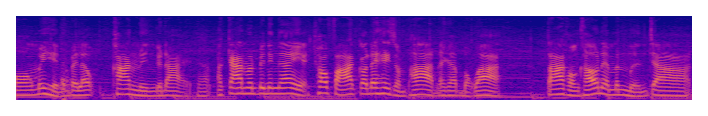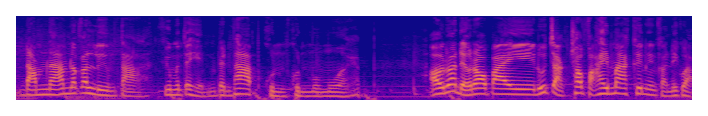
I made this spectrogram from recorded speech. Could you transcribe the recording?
มองไม่เห็นไปแล้วข้างหนึ่งก็ได้นะครับอาการมันเป็นยังไงช่อฟ้าก็ได้ให้สัมภาษณ์นะครับบอกว่าตาของเขาเนี่ยมันเหมือนจะดำน้ำแล้วก็ลืมตา คือมันจะเห็นเป็นภาพขุ่นขุนมัวมัวครับ เอาเป็นว่าเดี๋ยวเราไปรู้จักช่อฟ้าให้มากขึ้นกันก่อนดีกว่า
